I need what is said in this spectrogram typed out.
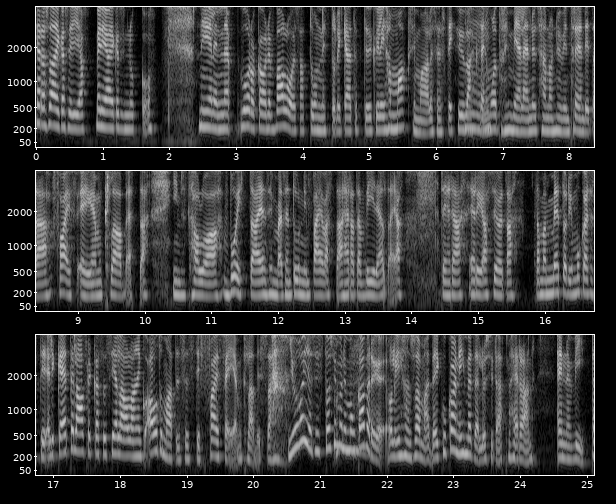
heräsi aikaisin ja meni aikaisin nukkuu. Niin, eli ne vuorokauden valoisat tunnit tuli käytettyä kyllä ihan maksimaalisesti hyväkseen. Mm. Mulla tuli mieleen, nythän on hyvin trendi tämä 5 am club, että ihmiset haluaa voittaa ensimmäisen tunnin päivästä ja herätä viideltä ja tehdä eri asioita tämän metodin mukaisesti. Eli Etelä-Afrikassa siellä ollaan niin automaattisesti 5 am clubissa. Joo, ja siis tosi moni mun kaveri oli ihan sama, että ei kukaan ihmetellyt sitä, että mä herään ennen viittä.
